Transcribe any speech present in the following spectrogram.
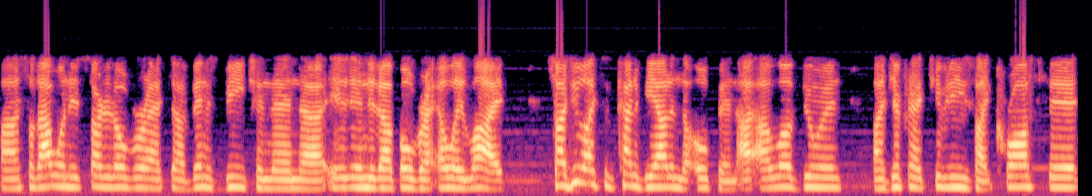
Uh, so that one it started over at uh, Venice Beach, and then uh, it ended up over at LA Live. So I do like to kind of be out in the open. I, I love doing uh, different activities like CrossFit,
